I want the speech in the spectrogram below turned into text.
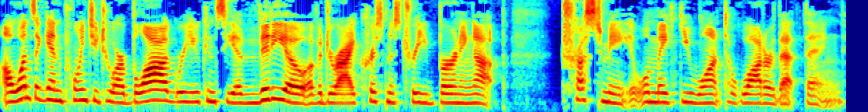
I'll once again point you to our blog where you can see a video of a dry Christmas tree burning up. Trust me, it will make you want to water that thing.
